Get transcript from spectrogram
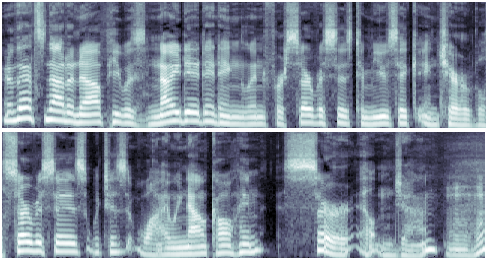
And if that's not enough, he was knighted in England for services to music and charitable services, which is why we now call him Sir Elton John. Mm-hmm.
